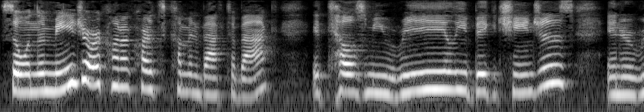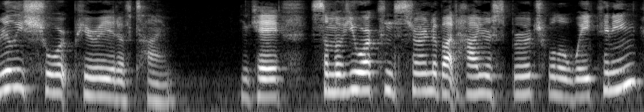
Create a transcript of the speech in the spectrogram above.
So when the major arcana cards come in back to back, it tells me really big changes in a really short period of time. Okay, some of you are concerned about how your spiritual awakening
